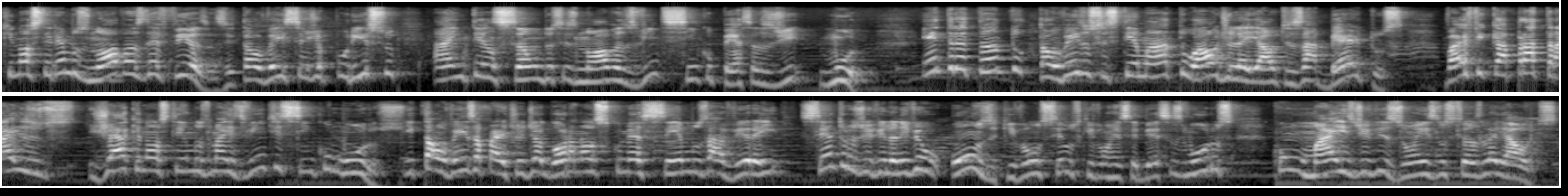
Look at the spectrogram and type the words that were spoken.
que nós teremos novas defesas e talvez seja por isso a intenção desses novas 25 peças de muro. Entretanto, talvez o sistema atual de layouts abertos vai ficar para trás, já que nós temos mais 25 muros. E talvez a partir de agora nós comecemos a ver aí centros de vila nível 11, que vão ser os que vão receber esses muros, com mais divisões nos seus layouts.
